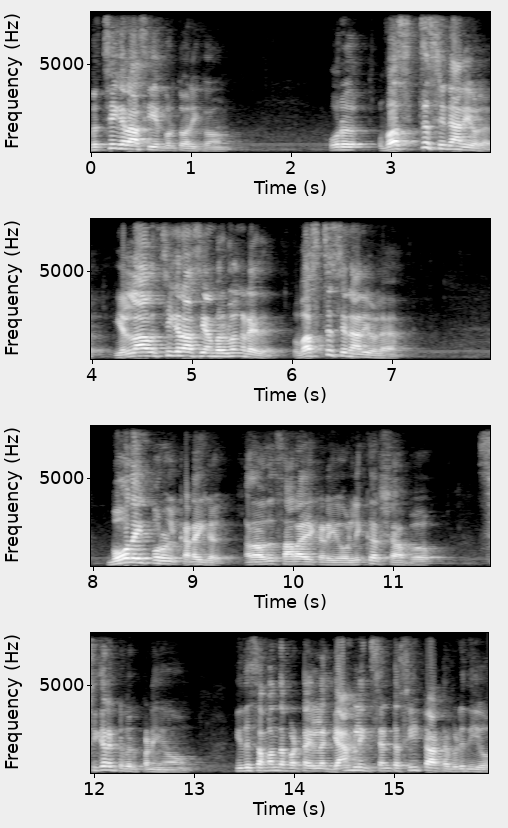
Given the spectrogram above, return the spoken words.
விருச்சிக ராசியை பொறுத்த வரைக்கும் ஒரு வஸ்ட் சினாரியோவில் எல்லா விருச்சிக ராசி அன்பர்களும் கிடையாது. வஸ்ட் சினாரியோவில் போதைப் பொருள் கடைகள் அதாவது சாராய கடையோ லிக்கர் ஷாப்போ சிகரெட் விற்பனையோ இது சம்பந்தப்பட்ட இல்லை கேம்பிளிங் சென்டர் சீட்டாட்ட விடுதியோ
